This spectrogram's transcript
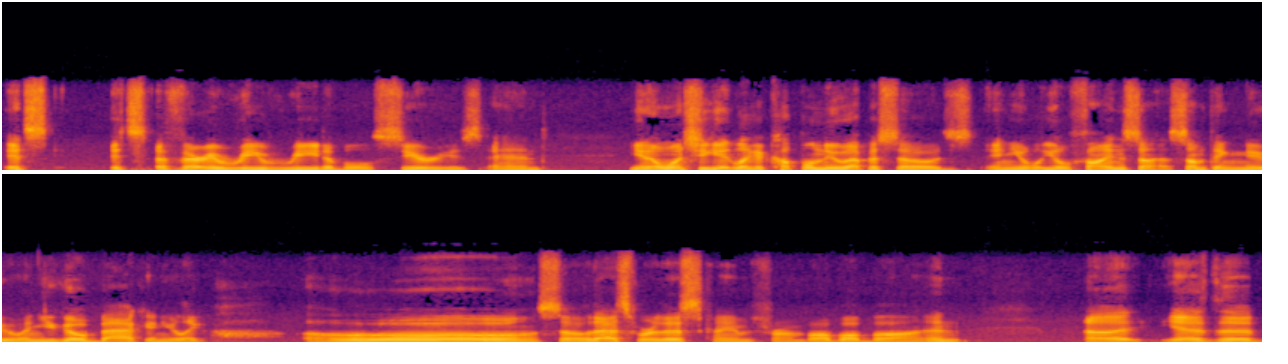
it's. It's a very rereadable series, and you know once you get like a couple new episodes, and you'll you'll find so- something new, and you go back and you're like. Oh, so that's where this comes from. Blah blah blah, and uh, yeah, the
